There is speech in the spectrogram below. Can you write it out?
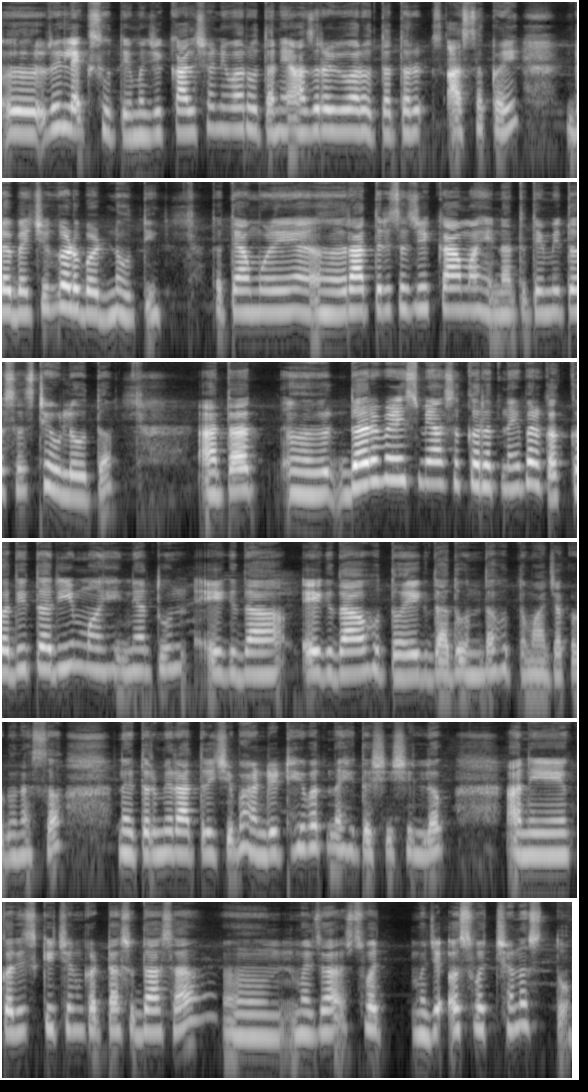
रिलॅक्स होते. म्हणजे काल शनिवार होता आणि आज रविवार होता तर आज सकाळी डब्याची गडबड नव्हती. तर त्यामुळे रात्रीचं जे काम आहे ना तर ते मी तसंच ठेवलं होतं. आता दरवेळेस मी असं करत नाही बरं का. कधीतरी महिन्यातून एकदा एकदा होतं एकदा दोनदा होतं माझ्याकडून असं. नाहीतर मी रात्रीची भांडी ठेवत नाही तशी शिल्लक. आणि कधीच किचन कट्टासुद्धा असा माझा स्वच्छ म्हणजे अस्वच्छ नसतो.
